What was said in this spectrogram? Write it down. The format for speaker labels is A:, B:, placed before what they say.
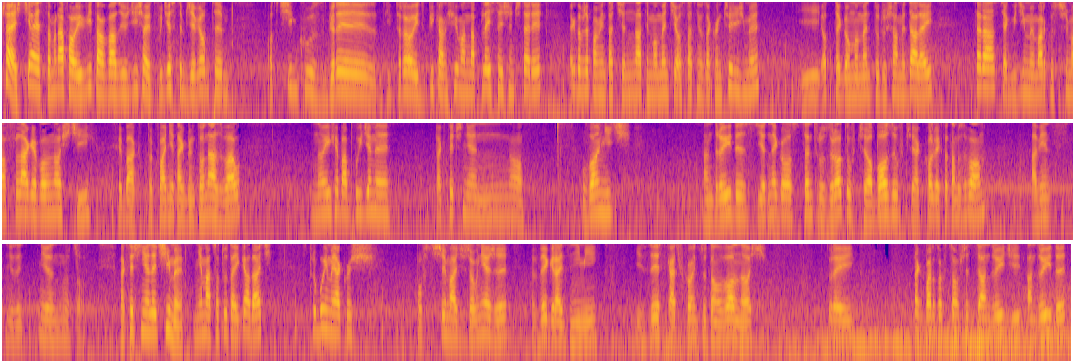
A: Cześć, ja jestem Rafał i witam was już dzisiaj w 29 odcinku z gry Detroit Become Human na PlayStation 4. Jak dobrze pamiętacie, na tym momencie ostatnio zakończyliśmy i od tego momentu ruszamy dalej. Teraz, jak widzimy, Markus trzyma flagę wolności, chyba dokładnie tak bym to nazwał. No i chyba pójdziemy praktycznie, no, uwolnić androidy z jednego z centrum zwrotów, czy obozów, czy jakkolwiek to tam zwą. A więc, nie, nie, no co, praktycznie lecimy. Nie ma co tutaj gadać. Spróbujmy jakoś powstrzymać żołnierzy, wygrać z nimi i zyskać w końcu tą wolność, której tak bardzo chcą wszyscy androidzi, androidy,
